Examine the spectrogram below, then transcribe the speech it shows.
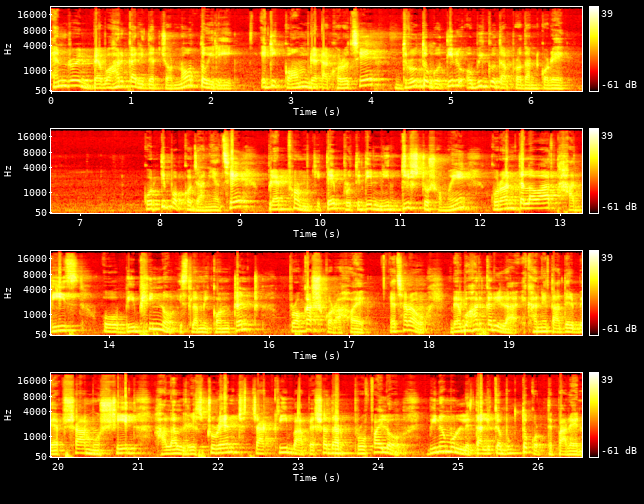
অ্যান্ড্রয়েড ব্যবহারকারীদের জন্য তৈরি। এটি কম ডেটা খরচে দ্রুত গতির অভিজ্ঞতা প্রদান করে। কর্তৃপক্ষ জানিয়েছে, প্ল্যাটফর্মটিতে প্রতিদিন নির্দিষ্ট সময়ে কোরআন তেলাওয়াত, হাদিস ও বিভিন্ন ইসলামী কন্টেন্ট প্রকাশ করা হয়। এছাড়াও ব্যবহারকারীরা এখানে তাদের ব্যবসা, মসজিদ, হালাল রেস্টুরেন্ট, চাকরি বা পেশাদার প্রোফাইলও বিনামূল্যে তালিকাভুক্ত করতে পারেন।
